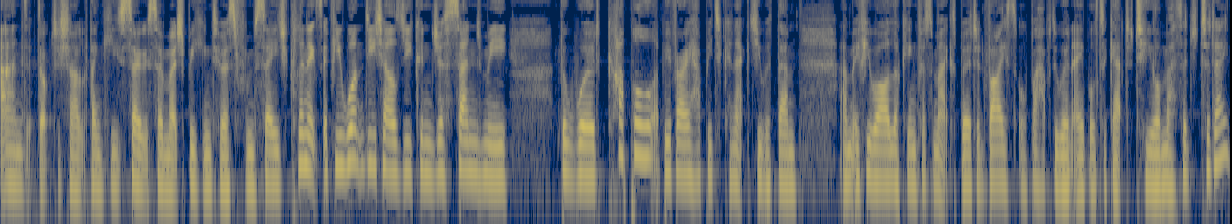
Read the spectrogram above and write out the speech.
and Dr. Charlotte, thank you so, so much speaking to us from Sage Clinics. If you want details, you can just send me the word couple. I'd be very happy to connect you with them um, if you are looking for some expert advice or perhaps we weren't able to get to your message today.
